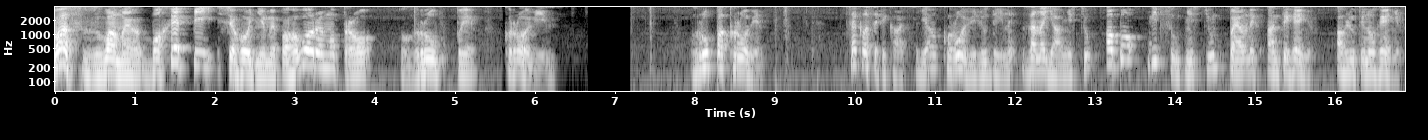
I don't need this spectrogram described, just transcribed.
вас! З вами Бохеппі. Сьогодні ми поговоримо про групи крові. Група крові це класифікація крові людини за наявністю або відсутністю певних антигенів, аглютиногенів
